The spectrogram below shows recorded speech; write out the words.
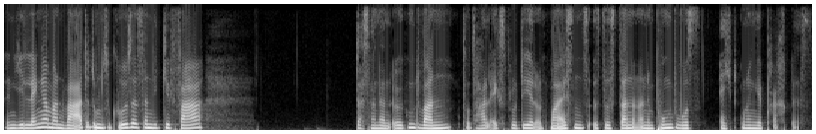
Denn je länger man wartet, umso größer ist dann die Gefahr, dass man dann irgendwann total explodiert. Und meistens ist es dann an einem Punkt, wo es echt unangebracht ist.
